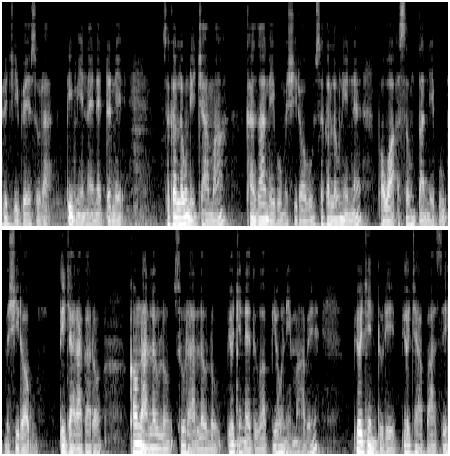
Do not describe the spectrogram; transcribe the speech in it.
တွေ့ကြည့်ပဲဆိုတာသိမြင်နိုင်တဲ့တနေ့စကလုံးတွေကြားမှာ ခံစားနေဖို့မရှိတော့ဘူးစကလုံးတွေနဲ့ဘဝအဆုံးသတ်နေဖို့မရှိတော့ဘူးသိကြတာကတော့ကောင်းတာလှုပ်လို့ဆိုတာလှုပ်လို့ပြောချင်တဲ့သူကပြောနေမှာပဲပြောချင်သူတွေပြောကြပါစေ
